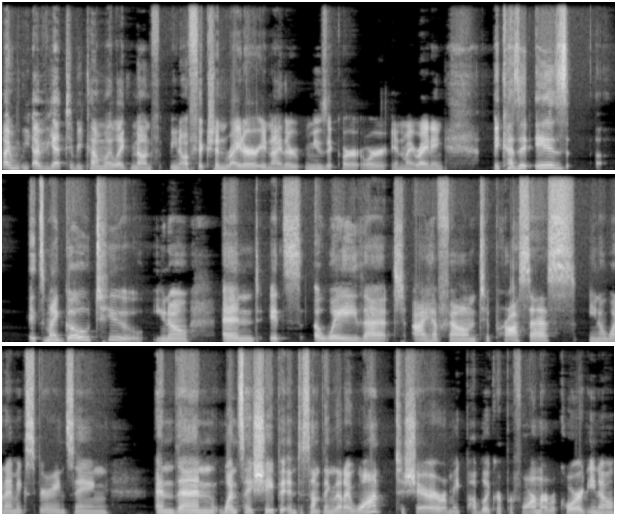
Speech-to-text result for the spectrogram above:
I'm I've yet to become a like non you know a fiction writer in either music or or in my writing because it is uh, it's my go-to, you know, and it's a way that I have found to process, you know, what I'm experiencing and then once I shape it into something that I want to share or make public or perform or record, you know,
